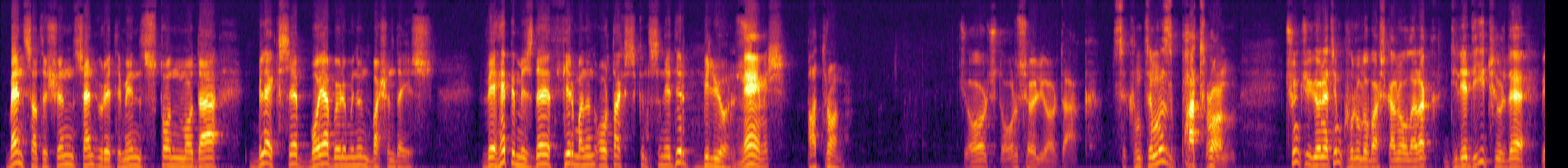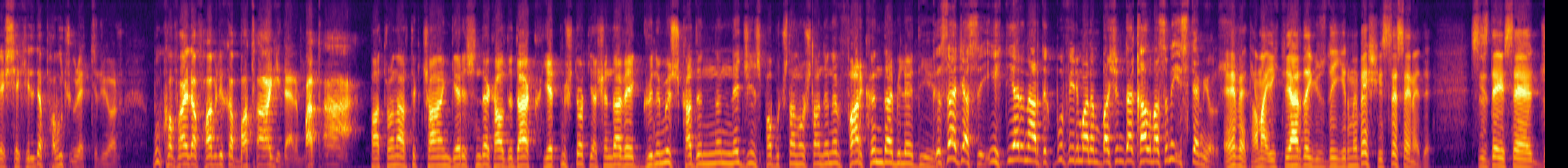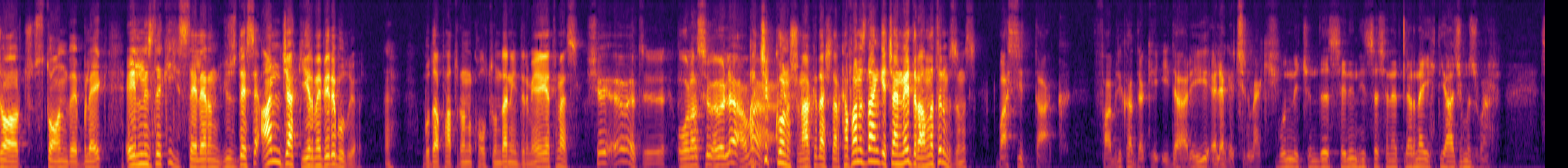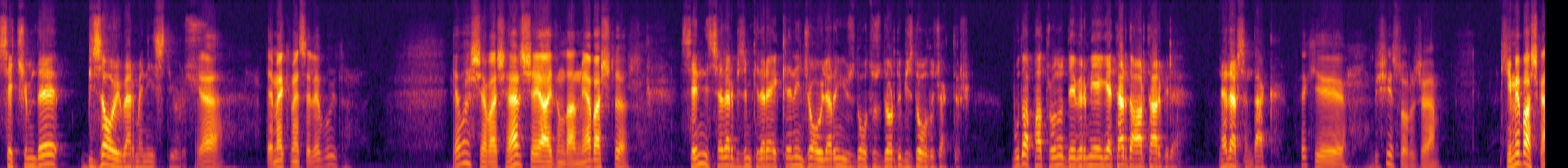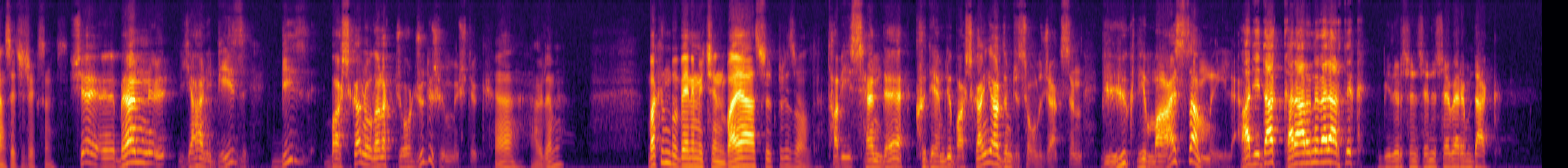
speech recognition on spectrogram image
Ben satışın, sen üretimin, Stone Moda, Black'se boya bölümünün başındayız. Ve hepimiz de firmanın ortak sıkıntısı nedir biliyoruz. Neymiş? Patron. George doğru söylüyor Doug. Sıkıntımız patron. Çünkü yönetim kurulu başkanı olarak dilediği türde ve şekilde pavuç ürettiriyor. Bu kafayla fabrika batağa gider, batağa. Patron artık çağın gerisinde kaldı Dak. 74 yaşında ve günümüz kadınının ne cins pabuçtan hoşlandığının farkında bile değil. Kısacası ihtiyarın artık bu firmanın başında kalmasını istemiyoruz. Evet ama ihtiyarda yüzde 25 hisse senedi. Sizde ise George, Stone ve Blake elinizdeki hisselerin yüzdesi ancak 21'i buluyor. Eh, bu da patronu koltuğundan indirmeye yetmez. Şey evet e, orası öyle ama... Açık konuşun arkadaşlar. Kafanızdan geçen nedir anlatır mısınız? Basit Doug. Fabrikadaki idareyi ele geçirmek. Bunun için de senin hisse senetlerine ihtiyacımız var. Seçimde bize oy vermeni istiyoruz. Ya demek mesele buydu. Yavaş yavaş her şey aydınlanmaya başlıyor. Senin hisseler bizimkilere eklenince oyların yüzde otuz dördü bizde olacaktır. Bu da patronu devirmeye yeter de artar bile. Ne dersin Dak? Peki bir şey soracağım. Kimi başkan seçeceksiniz? Şey e, ben e, yani biz biz başkan olarak George'u düşünmüştük. Ha, öyle mi? Bakın bu benim için bayağı sürpriz oldu. Tabii sen de kıdemli başkan yardımcısı olacaksın. Büyük bir maaş zammıyla. Hadi Dak kararını ver artık. Bilirsin seni severim Dak.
